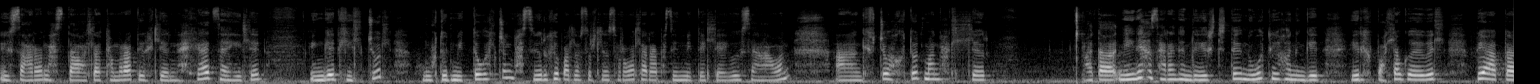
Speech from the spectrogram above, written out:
9 10 настай болоо томроод ирэхлээр дахиад сайн хэлээд ингээд хилчүүл хүүхдүүд мэддэг бол чинь бас ерөнхий боловсролын сургуулаараа бас энэ мэдээлэл сайн аавна. Аа гэвч охтууд маань болохоор одоо нэгнийхээ саран тэмдэг ирчдэг нөгөөтгийнх нь ингээд ирэх болоогүй байвал би одоо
